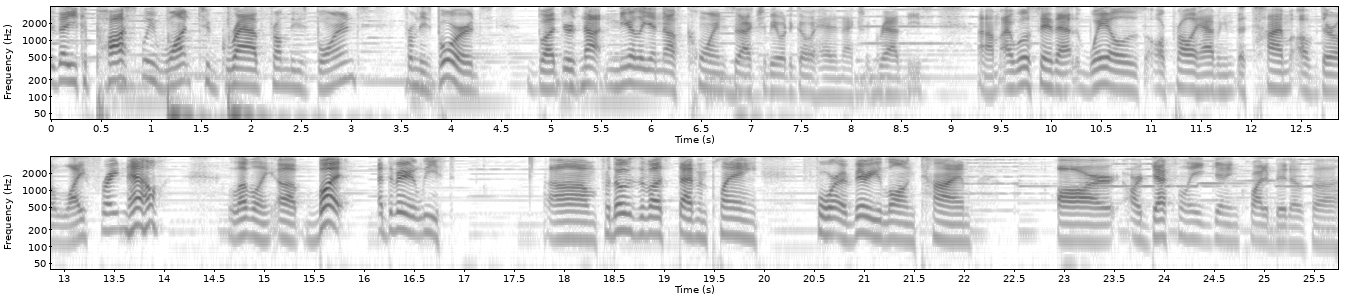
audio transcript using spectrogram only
that you could possibly want to grab from these boards from these boards but there's not nearly enough coins to actually be able to go ahead and actually grab these. Um, I will say that whales are probably having the time of their life right now, leveling up. But at the very least, um, for those of us that have been playing for a very long time, are are definitely getting quite a bit of uh,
